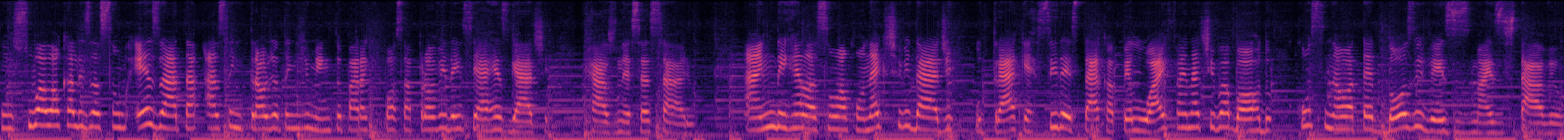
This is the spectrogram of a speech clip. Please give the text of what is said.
com sua localização exata à central de atendimento para que possa providenciar resgate, caso necessário. Ainda em relação à conectividade, o tracker se destaca pelo Wi-Fi nativo a bordo, com sinal até 12 vezes mais estável.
